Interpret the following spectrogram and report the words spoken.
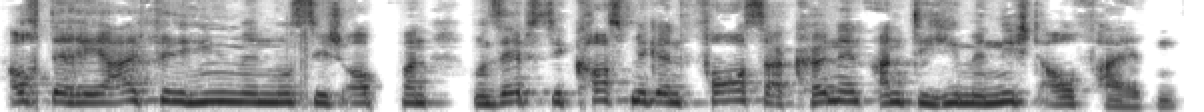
auch der Realfilm Heeman muss sich opfern und selbst die Cosmic Enforcer können Anti-Heeman nicht aufhalten.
